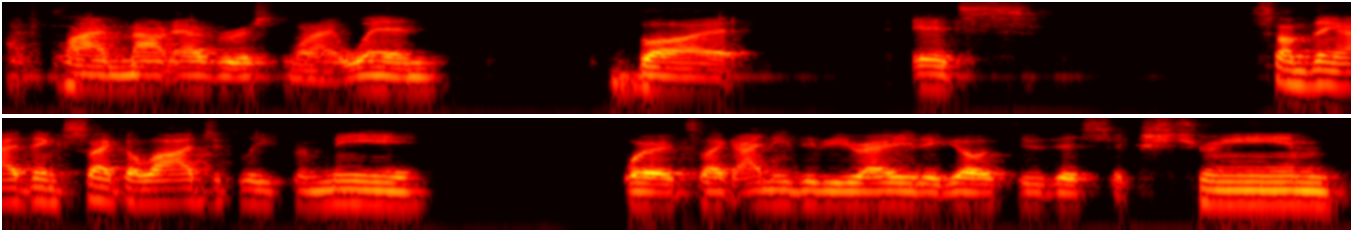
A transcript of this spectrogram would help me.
I've climbed Mount Everest when I win, but it's something I think psychologically for me where it's like I need to be ready to go through this extreme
